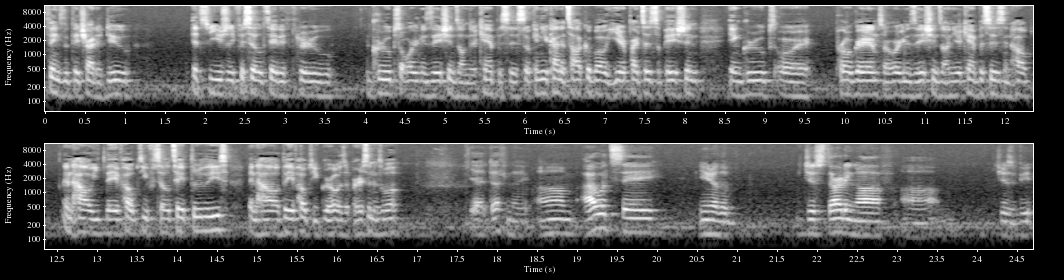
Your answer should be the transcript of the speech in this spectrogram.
things that they try to do, it's usually facilitated through groups or organizations on their campuses. So, can you kind of talk about your participation in groups or programs or organizations on your campuses and help and how they've helped you facilitate through these and how they've helped you grow as a person as well? Yeah, definitely. Um, I would say, you know, the just starting off, um, just be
